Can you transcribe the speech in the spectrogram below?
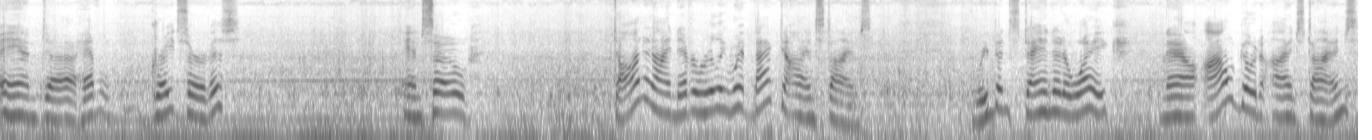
and uh, have great service. And so Don and I never really went back to Einstein's. We've been staying at Awake. Now, I'll go to Einstein's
